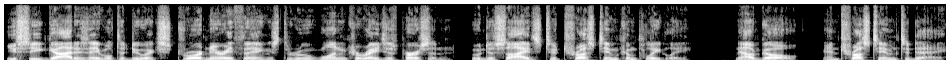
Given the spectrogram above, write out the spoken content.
You see, God is able to do extraordinary things through one courageous person who decides to trust Him completely. Now go and trust Him today.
